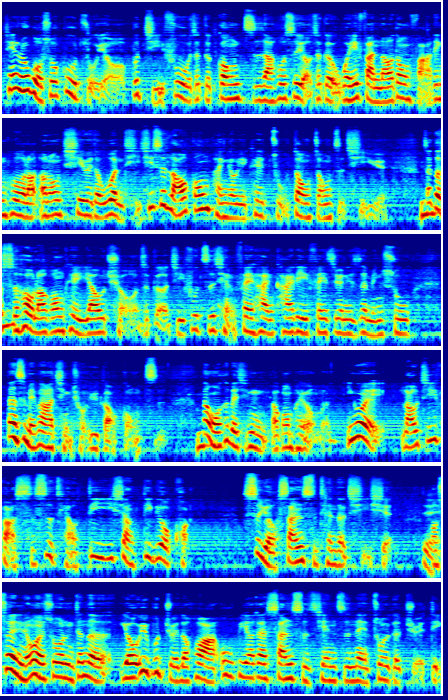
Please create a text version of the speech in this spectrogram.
今天如果说雇主有不给付这个工资啊，或是有这个违反劳动法令或劳劳动契约的问题，其实劳工朋友也可以主动终止契约。这个时候，劳工可以要求这个给付资遣费和开立非自愿离职证明书，但是没办法请求预告工资。那我特别提醒劳工朋友们，因为劳基法十四条第一项第六款是有三十天的期限。对，哦，所以你认为说你真的犹豫不决的话，务必要在三十天之内做一个决定。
